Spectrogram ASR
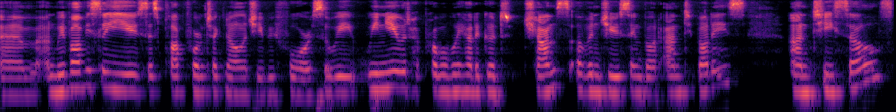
Um, and we've obviously used this platform technology before, so we, we knew it had probably had a good chance of inducing both antibodies and T cells,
